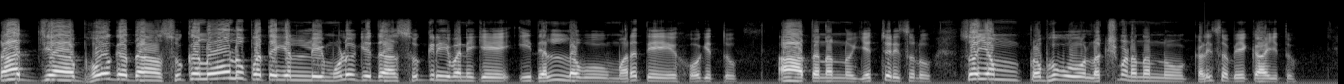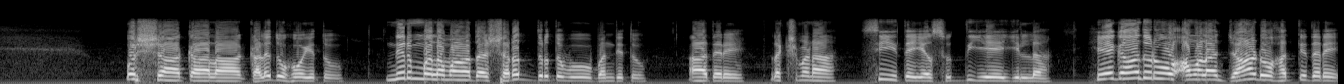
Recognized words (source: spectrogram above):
ರಾಜ್ಯ ಭೋಗದ ಸುಖಲೋಲುಪತೆಯಲ್ಲಿ ಮುಳುಗಿದ ಸುಗ್ರೀವನಿಗೆ ಇದೆಲ್ಲವೂ ಮರೆತೇ ಹೋಗಿತ್ತು. ಆತನನ್ನು ಎಚ್ಚರಿಸಲು ಸ್ವಯಂ ಪ್ರಭುವು ಲಕ್ಷ್ಮಣನನ್ನು ಕಳಿಸಬೇಕಾಯಿತು. ವರ್ಷಾಕಾಲ ಕಳೆದು ಹೋಯಿತು. ನಿರ್ಮಲವಾದ ಶರದೃತುವು ಬಂದಿತು. ಆದರೆ ಲಕ್ಷ್ಮಣ ಸೀತೆಯ ಸುದ್ದಿಯೇ ಇಲ್ಲ. ಹೇಗಾದರೂ ಅವಳ ಜಾಡು ಹತ್ತಿದರೆ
